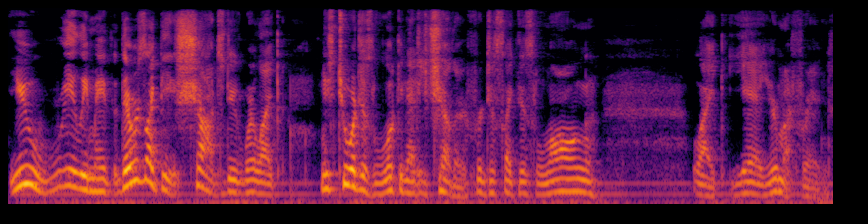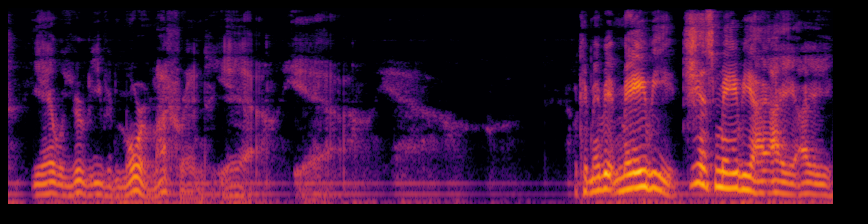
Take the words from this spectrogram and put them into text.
You really made. There was like these shots, dude, where like these two are just looking at each other for just like this long, like, yeah, you're my friend. Yeah, well, you're even more my friend. Yeah, yeah, yeah okay, maybe, maybe, just maybe, I, I, I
